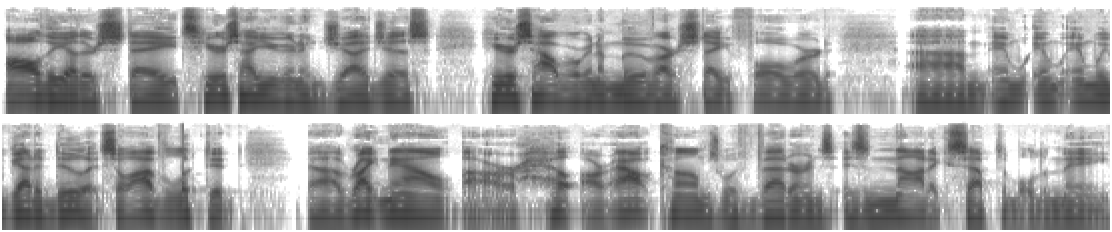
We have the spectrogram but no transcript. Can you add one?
all the other states. Here's how you're going to judge us. Here's how we're going to move our state forward, um, and, and, and we've got to do it. So I've looked at uh, right now our our outcomes with veterans is not acceptable to me,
